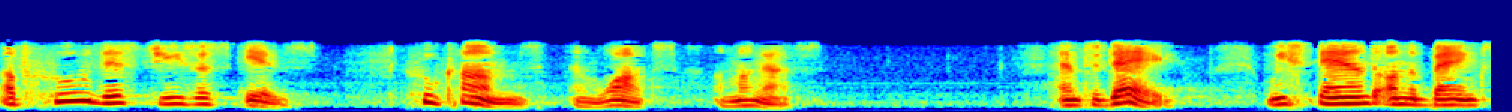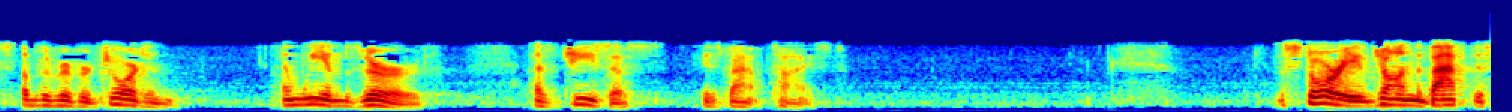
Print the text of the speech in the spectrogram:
of who this Jesus is, who comes and walks among us. And today, we stand on the banks of the River Jordan and we observe as Jesus is baptized the story of John the Baptist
